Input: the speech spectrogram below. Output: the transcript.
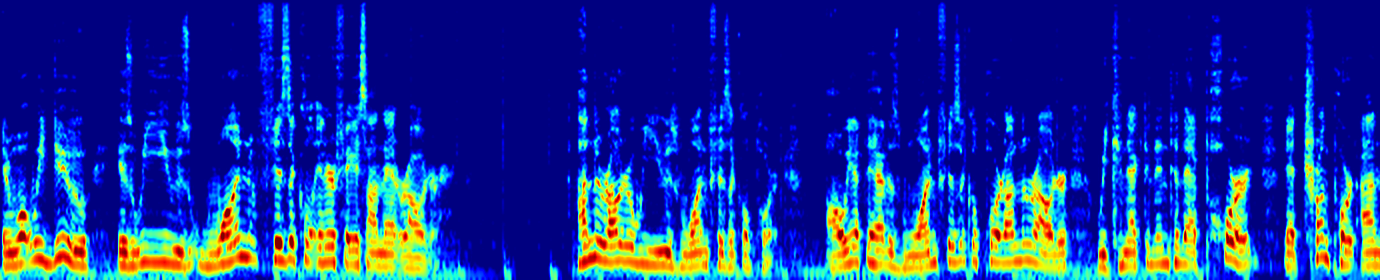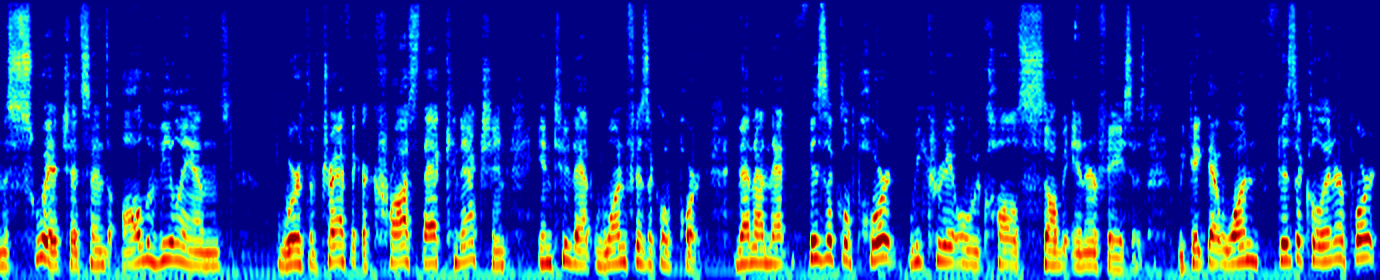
And what we do is we use one physical interface on that router. On the router, we use one physical port. All we have to have is one physical port on the router. We connect it into that port, that trunk port on the switch that sends all the VLANs worth of traffic across that connection into that one physical port. Then on that physical port, we create what we call sub interfaces. We take that one physical inner port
